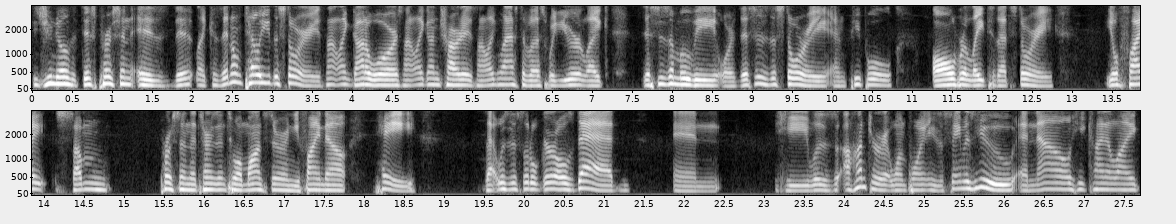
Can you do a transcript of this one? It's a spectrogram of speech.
did you know that this person is this like because they don't tell you the story. It's not like god of war. It's not like uncharted. It's not like last of us where you're like this is a movie or this is the story and people all relate to that story you'll fight some person that turns into a monster and you find out hey that was this little girl's dad and he was a hunter at one point. He's the same as you, and now he kind of like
